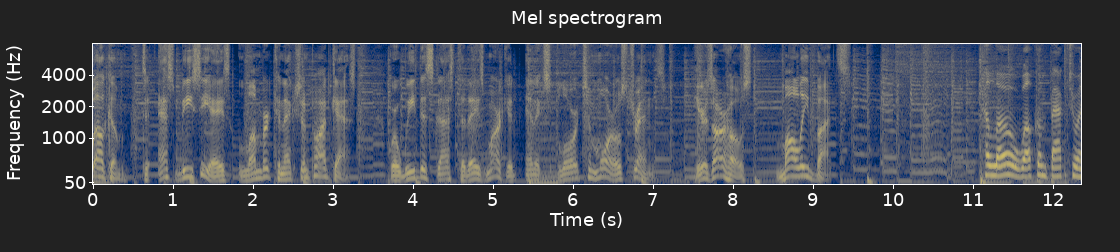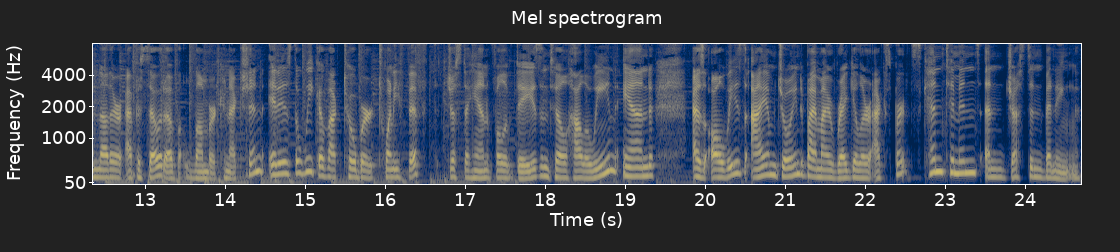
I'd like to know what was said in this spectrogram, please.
Welcome to SBCA's Lumber Connection podcast, where we discuss today's market and explore tomorrow's trends. Here's our host, Molly Butts. Hello, welcome back to another episode of Lumber Connection. It is the week of October 25th, just a handful of days until Halloween. And as always, I am joined by my regular experts, Ken Timmons and Justin Benning.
